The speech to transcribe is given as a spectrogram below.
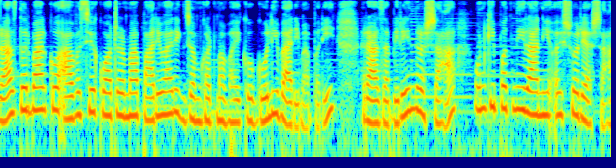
राजदरबारको आवासीय क्वार्टरमा पारिवारिक जमघटमा भएको गोलीबारीमा परि राजा वीरेन्द्र शाह उनकी पत्नी रानी ऐश्वर्या शाह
